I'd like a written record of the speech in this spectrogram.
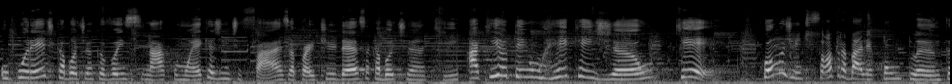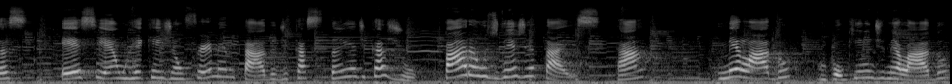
o purê de cabotiã que eu vou ensinar como é que a gente faz a partir dessa cabotiã aqui. Aqui eu tenho um requeijão que, como a gente só trabalha com plantas, esse é um requeijão fermentado de castanha de caju. Para os vegetais, tá? Melado, um pouquinho de melado,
